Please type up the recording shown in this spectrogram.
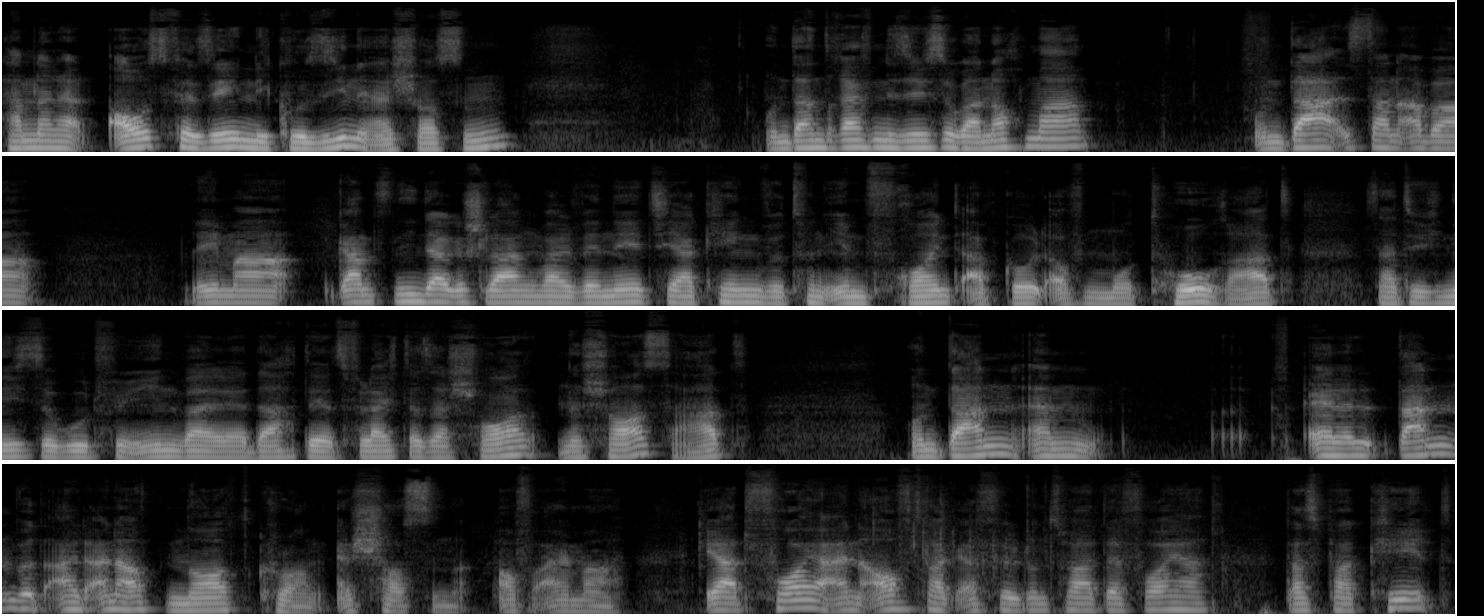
haben dann halt aus Versehen die Cousine erschossen. Und dann treffen die sich sogar nochmal. Und da ist dann aber Lema ganz niedergeschlagen, weil Venetia King wird von ihrem Freund abgeholt auf dem Motorrad. Ist natürlich nicht so gut für ihn, weil er dachte jetzt vielleicht, dass er eine Chance hat. Und dann, ähm, er, dann wird halt einer auf Northcron erschossen auf einmal. Er hat vorher einen Auftrag erfüllt und zwar hat er vorher das Paket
